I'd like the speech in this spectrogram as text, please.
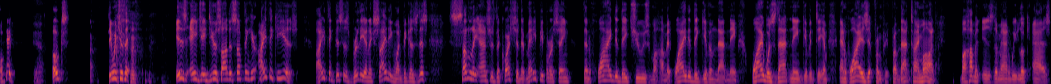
Okay. Yeah. Folks, see what you think. is AJ Deus onto something here? I think he is. I think this is really an exciting one because this suddenly answers the question that many people are saying then why did they choose Muhammad? Why did they give him that name? Why was that name given to him? And why is it from from that time on, Muhammad is the man we look as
